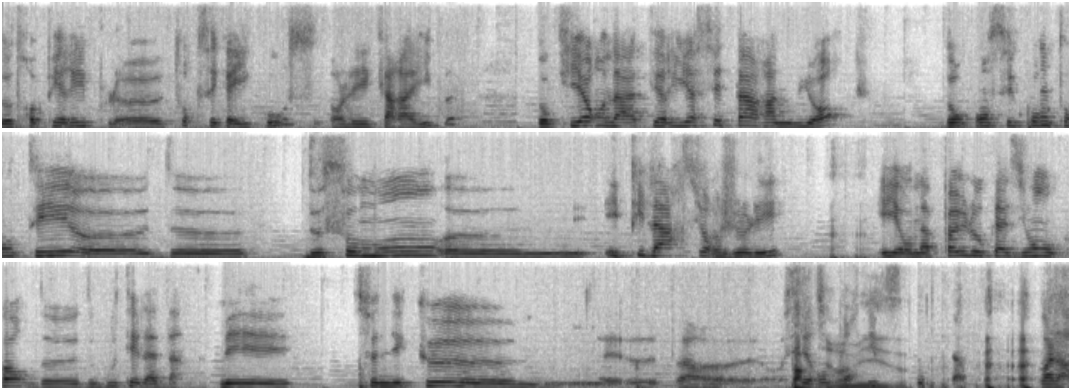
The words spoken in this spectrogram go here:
notre périple euh, Turks et Caïcos dans les Caraïbes. Donc hier on a atterri assez tard à New York, donc on s'est contenté euh, de, de saumon euh, épilard surgelé et on n'a pas eu l'occasion encore de, de goûter la dinde. Mais ce n'est que euh, ben, Partie remise. voilà,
